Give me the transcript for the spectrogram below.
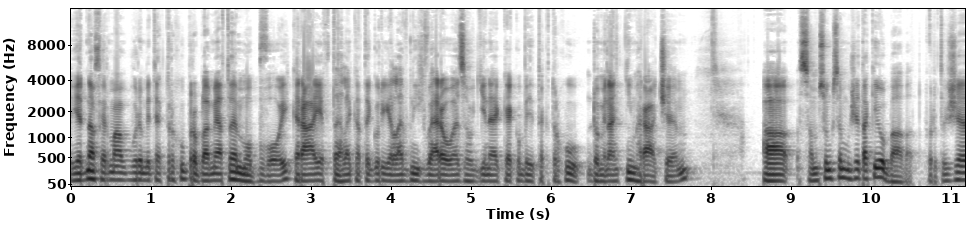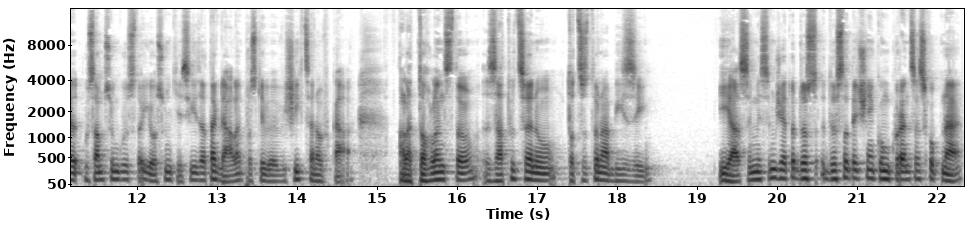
jedna firma bude mít tak trochu problémy a to je Mobvoj, která je v téhle kategorii levných Wear OS hodinek jakoby tak trochu dominantním hráčem. A Samsung se může taky obávat, protože u Samsungu stojí 8 tisíc a tak dále, prostě ve vyšších cenovkách. Ale tohle za tu cenu, to, co to nabízí, já si myslím, že je to dost, dostatečně konkurenceschopné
